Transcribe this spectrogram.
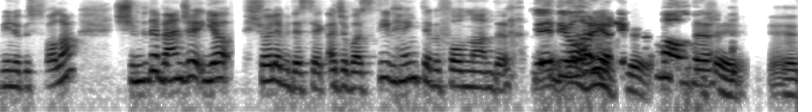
minibüs falan. Şimdi de bence ya şöyle mi desek acaba Steve Hank de mi fonlandı? Ve diyorlar Yani ya reklam aldı. şey e,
